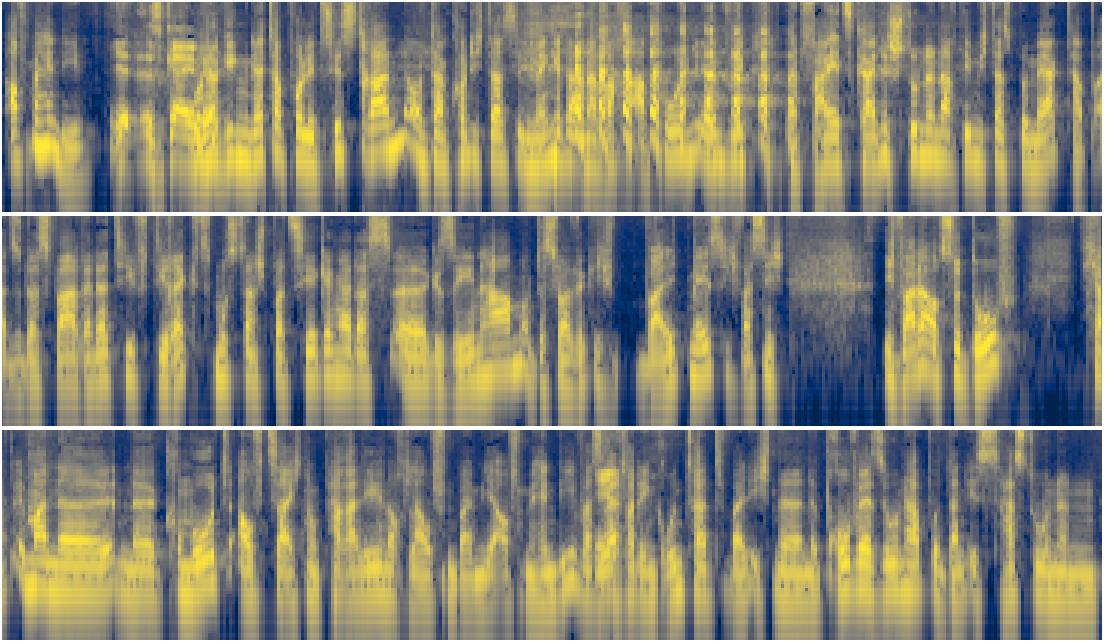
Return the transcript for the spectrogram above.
Auf dem Handy. Ja, ist geil, Und da ne? ging ein netter Polizist dran und dann konnte ich das in Menge da an der Wache abholen irgendwie. Das war jetzt keine Stunde, nachdem ich das bemerkt habe. Also das war relativ direkt, muss dann Spaziergänger das äh, gesehen haben und das war wirklich waldmäßig. Ich weiß nicht, ich war da auch so doof. Ich habe immer eine, eine Komoot-Aufzeichnung parallel noch laufen bei mir auf dem Handy, was Ja. einfach den Grund hat, weil ich eine, eine Pro-Version habe und dann ist, hast du einen,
